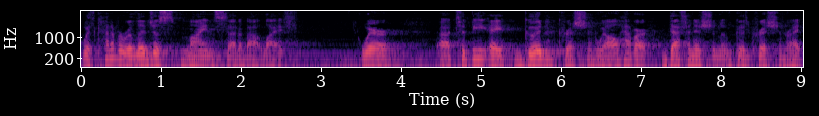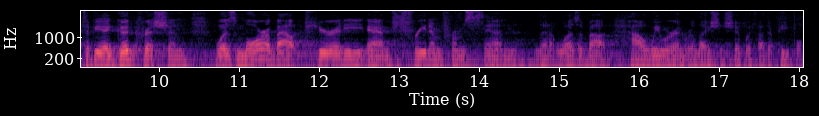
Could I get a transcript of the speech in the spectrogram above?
with kind of a religious mindset about life where uh, to be a good Christian, we all have our definition of good Christian, right? To be a good Christian was more about purity and freedom from sin than it was about how we were in relationship with other people.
